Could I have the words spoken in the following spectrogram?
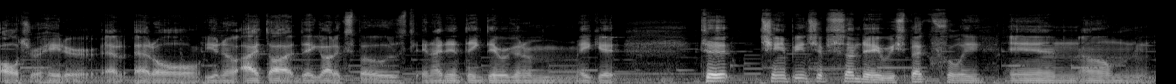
Ultra hater at, at all. You know, I thought they got exposed, and I didn't think they were gonna make it to Championship Sunday respectfully. And um,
